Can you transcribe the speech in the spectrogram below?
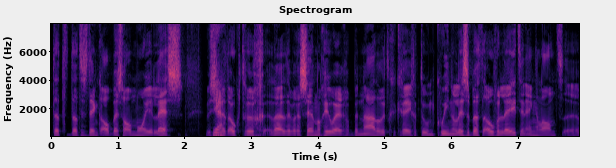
dat, dat is denk ik al best wel een mooie les. We zien Ja. het ook terug, nou, dat hebben we recent nog heel erg benadrukt gekregen toen Queen Elizabeth overleed in Engeland. Eh,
